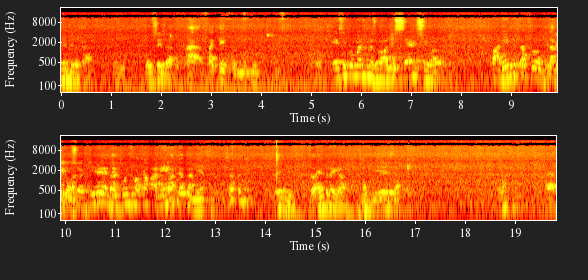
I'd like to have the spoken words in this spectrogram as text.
Entendi. Colocado. Entendi. Ou seja, Ah, vai ter, todo mundo esse foi mais ou menos o alicerce, parede está pronto. Tá pronto. Isso aqui é Tá. depois do acabamento. O acabamento, exatamente. Entendi. Muito legal. Beleza. É.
